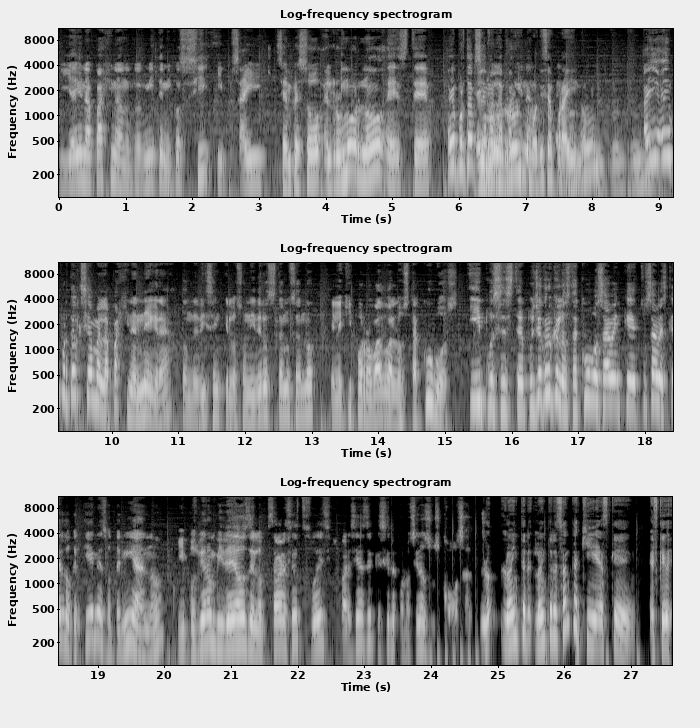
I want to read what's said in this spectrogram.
y hay una página donde transmiten y cosas así y pues ahí se empezó el rumor, ¿no? Este hay un portal que se llama la run, página como dicen por el ahí, run, ¿no? run. El run, run. hay, hay un portal que se llama La Página Negra, donde dicen que los sonideros están usando el equipo robado a los Tacubos. Y pues este, pues yo creo que los Tacubos saben que tú sabes qué es lo que tienes o tenías, ¿no? Y pues vieron videos de lo que estaban haciendo estos güeyes y pues parecía ser que sí reconocieron sus cosas. Lo, lo inter- lo interesante aquí es que, es que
